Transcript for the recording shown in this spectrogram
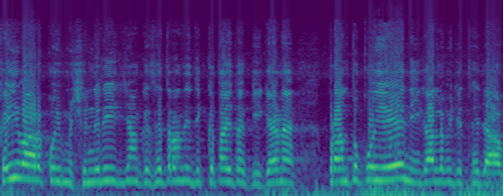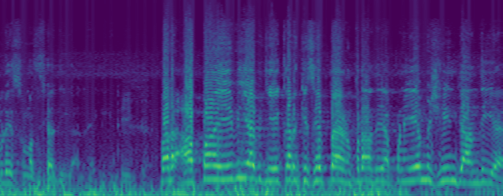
ਕਈ ਵਾਰ ਕੋਈ ਮਸ਼ੀਨਰੀ ਜਾਂ ਕਿਸੇ ਤਰ੍ਹਾਂ ਦੀ ਦਿੱਕਤ ਆਈ ਤਾਂ ਕੀ ਕਹਿਣਾ ਹੈ, ਪਰੰਤੂ ਕੋਈ ਇਹ ਨਹੀਂ ਗੱਲ ਵੀ ਜਿੱਥੇ ਜਾ ਵੜੇ ਸਮੱਸਿਆ ਦੀ ਗੱਲ ਹੈ। ਠੀਕ ਹੈ। ਪਰ ਆਪਾਂ ਇਹ ਵੀ ਆ ਵੀ ਜੇਕਰ ਕਿਸੇ ਭੈਣ ਭਰਾ ਦੇ ਆਪਣੀ ਇਹ ਮਸ਼ੀਨ ਜਾਂਦੀ ਹੈ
